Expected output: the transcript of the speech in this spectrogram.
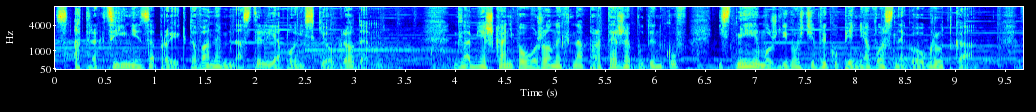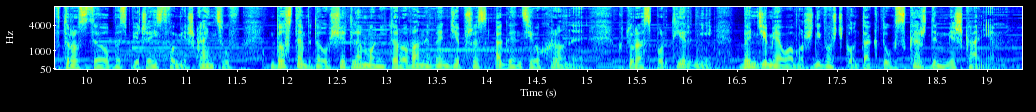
z atrakcyjnie zaprojektowanym na styl japoński ogrodem. Dla mieszkań położonych na parterze budynków istnieje możliwość wykupienia własnego ogródka. W trosce o bezpieczeństwo mieszkańców dostęp do osiedla monitorowany będzie przez Agencję Ochrony, która z portierni będzie miała możliwość kontaktu z każdym mieszkaniem.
